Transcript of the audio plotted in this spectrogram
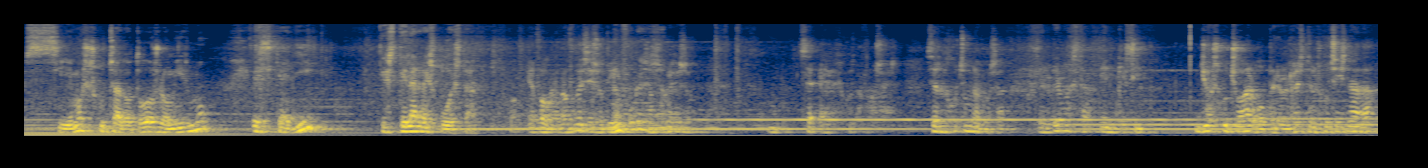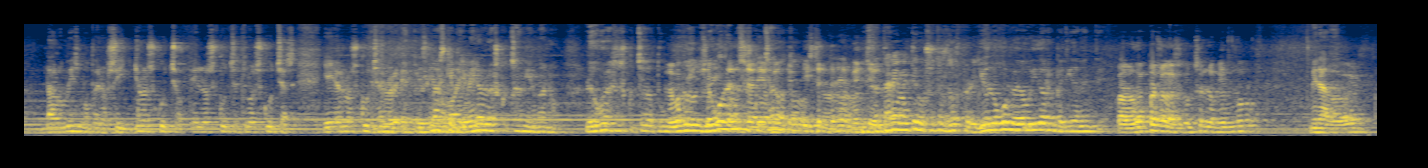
si hemos escuchado todos lo mismo, es que allí esté la respuesta. Enfoca, no enfoques eso, tío. No enfoques eso. eso. Se, eh, escucha, vamos a ver. Sergio, escucha una cosa. El tema está en que si yo escucho algo, pero el resto no escucháis nada, da lo mismo, pero sí, yo lo escucho, él lo escucha, tú lo escuchas, y ellos lo escuchan. El problema es que primero lo escucha mi hermano, luego lo has escuchado tú, escuchado luego lo hemos escuchado instantáneamente, todos. instantáneamente. Instantáneamente vosotros dos, pero yo luego lo he oído repetidamente. Cuando dos personas escuchan lo mismo, Mirad, A ver.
